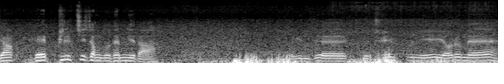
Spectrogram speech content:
약 4필지 정도 됩니다. 여기 이제 그 주인분이 여름에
